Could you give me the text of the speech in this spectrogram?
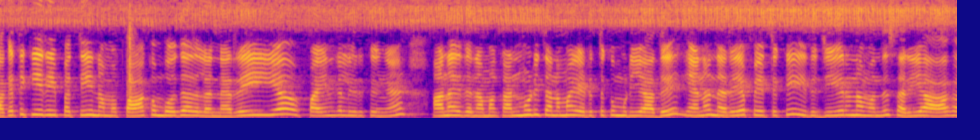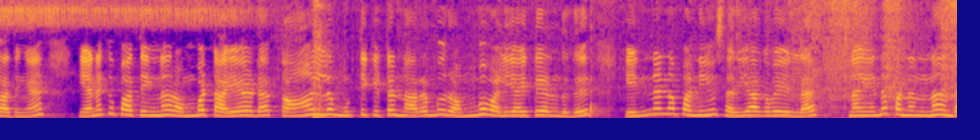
அகத்திக்கீரை பற்றி நம்ம பார்க்கும்போது அதில் நிறைய பயன்கள் இருக்குங்க. ஆனால் இதை நம்ம கண்மூடித்தனமாக எடுத்துக்க முடியாது. ஏன்னா நிறைய பேர்த்துக்கு இது ஜீரணம் வந்து சரியாக ஆகாதுங்க. எனக்கு பார்த்தீங்கன்னா ரொம்ப டயர்டாக காலில் முட்டிக்கிட்ட நரம்பு ரொம்ப வலியாயிட்டே இருந்தது. என்னென்ன பண்ணியும் சரியாகவே இல்லை. நான் என்ன பண்ணேன்னா அந்த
